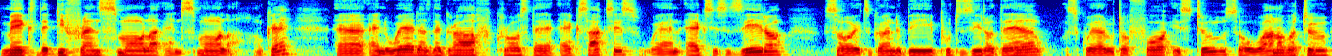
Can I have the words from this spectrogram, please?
makes the difference smaller and smaller okay? Uh, and where does the graph cross the x-axis? When x is 0 so it's going to be put 0 there square root of 4 is 2 so 1 over 2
